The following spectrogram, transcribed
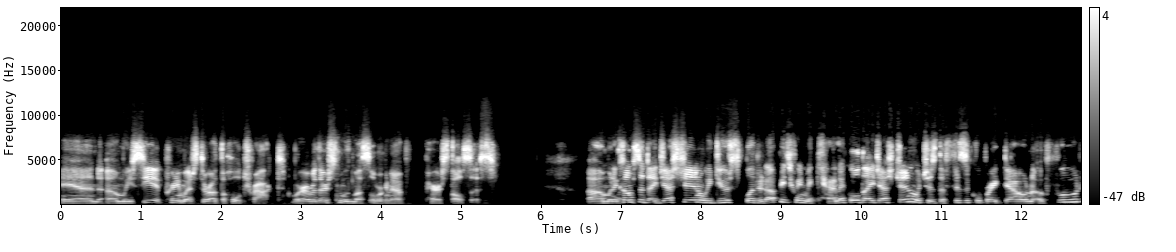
And um, we see it pretty much throughout the whole tract. Wherever there's smooth muscle, we're going to have peristalsis. Um, when it comes to digestion, we do split it up between mechanical digestion, which is the physical breakdown of food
